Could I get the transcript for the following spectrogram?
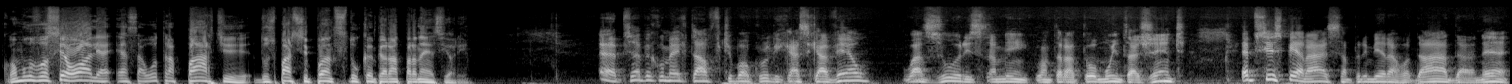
como você olha essa outra parte dos participantes do Campeonato Paranaense, Fiore? É, precisa ver como é que tá o Futebol Clube Cascavel, o Azures também contratou muita gente. É preciso esperar essa primeira rodada, né?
